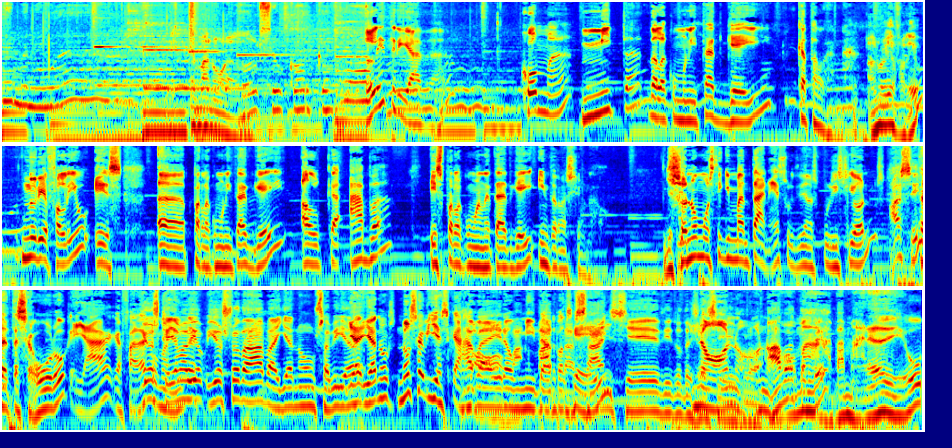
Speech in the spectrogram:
d'Emanuel, Emanuel. el seu cor que va... L'he triada com a mite de la comunitat gay catalana. El Núria Feliu? Núria Feliu és, eh, per la comunitat gay, el que ABBA és per la comunitat gay internacional. I això no m'ho estic inventant, eh? Sortint en exposicions. Ah, sí? T'asseguro que ja agafada Jo, és com a que ja mite. jo això d'Ava ja no ho sabia. Ja, ja no, no sabies que ABBA era un mite Marta pels gays? Sánchez i tot això, no, sí. no, però no, Ava, home, també? ABBA, mare de Déu,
